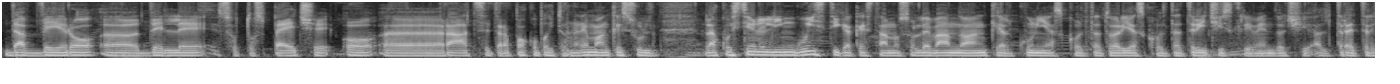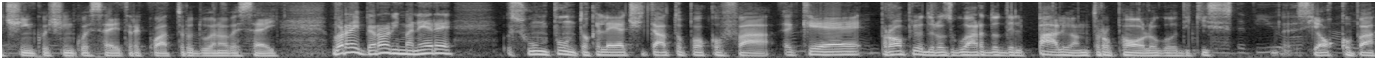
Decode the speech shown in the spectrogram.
davvero eh, delle sottospecie o eh, razze. Tra poco poi torneremo anche sulla questione linguistica linguistica che stanno sollevando anche alcuni ascoltatori e ascoltatrici scrivendoci al 335 56 34 296. Vorrei però rimanere su un punto che lei ha citato poco fa, eh, che è proprio dello sguardo del paleoantropologo, di chi si, si occupa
